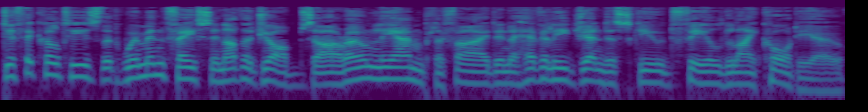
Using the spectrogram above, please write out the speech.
Difficulties that women face in other jobs are only amplified in a heavily gender-skewed field like audio.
